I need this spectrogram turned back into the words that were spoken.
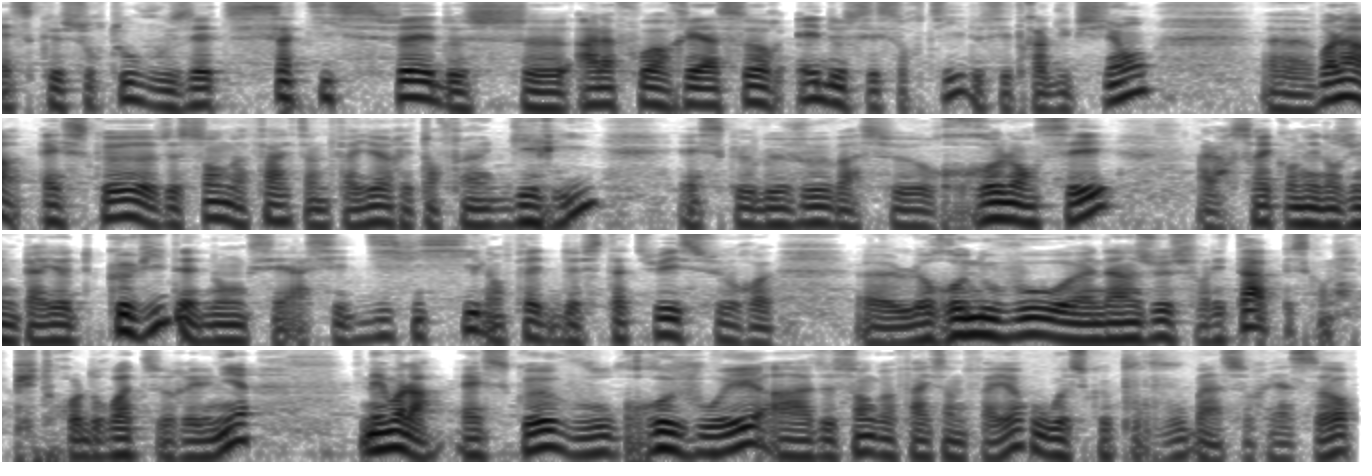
Est-ce que surtout vous êtes satisfait de ce à la fois réassort et de ses sorties, de ses traductions? Euh, Voilà, est-ce que The Song of Ice and Fire est enfin guéri? Est-ce que le jeu va se relancer? Alors c'est vrai qu'on est dans une période Covid, donc c'est assez difficile en fait de statuer sur euh, le renouveau euh, d'un jeu sur tables, puisqu'on n'a plus trop le droit de se réunir. Mais voilà, est-ce que vous rejouez à The Song of Ice and Fire ou est-ce que pour vous, ben, ce réassort,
